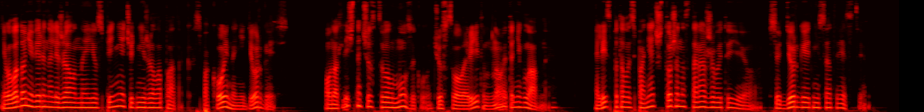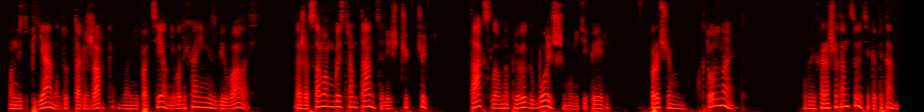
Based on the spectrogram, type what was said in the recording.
Его ладонь уверенно лежала на ее спине чуть ниже лопаток, спокойно, не дергаясь. Он отлично чувствовал музыку, чувствовал ритм, но это не главное. Лиз пыталась понять, что же настораживает ее, все дергает несоответствием. Он ведь пьяный, тут так жарко, но не потел, его дыхание не сбивалось. Даже в самом быстром танце лишь чуть-чуть. Так, словно привык к большему, и теперь... Впрочем, кто знает. Вы хорошо танцуете, капитан.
